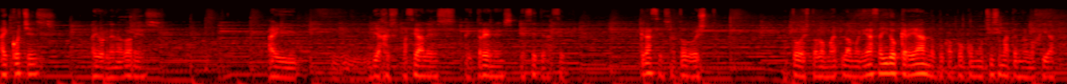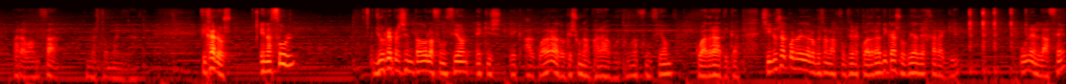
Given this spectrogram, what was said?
hay coches, hay ordenadores, hay viajes espaciales, hay trenes, etcétera, etcétera. Gracias a todo esto, a todo esto, la humanidad ha ido creando poco a poco muchísima tecnología para avanzar en nuestra humanidad. Fijaros, en azul yo he representado la función x al cuadrado, que es una parábola, una función cuadrática. Si no os acordáis de lo que son las funciones cuadráticas, os voy a dejar aquí un enlace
